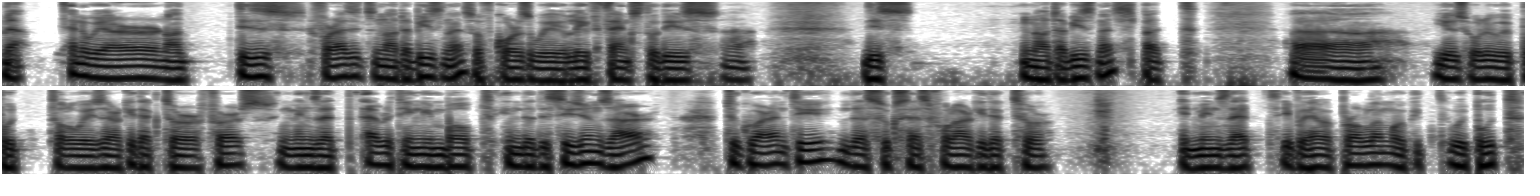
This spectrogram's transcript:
yeah, and we are not. This is for us. It's not a business. Of course, we live thanks to this. Uh, this not a business, but uh, usually we put always architecture first. It means that everything involved in the decisions are to guarantee the successful architecture. It means that if we have a problem, we put, we put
